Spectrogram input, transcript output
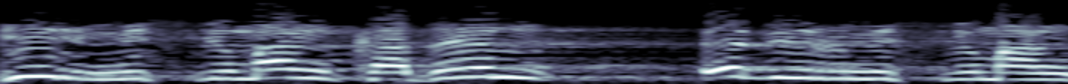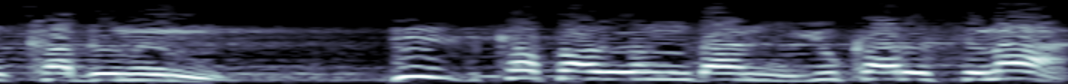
bir Müslüman kadın öbür Müslüman kadının diz kapağından yukarısına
